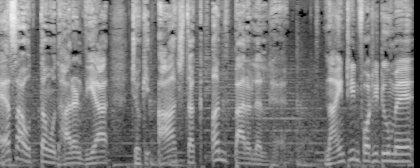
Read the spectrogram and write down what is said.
ऐसा उत्तम उदाहरण दिया जो कि आज तक अनपैरेलल्ड है। 1942 में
